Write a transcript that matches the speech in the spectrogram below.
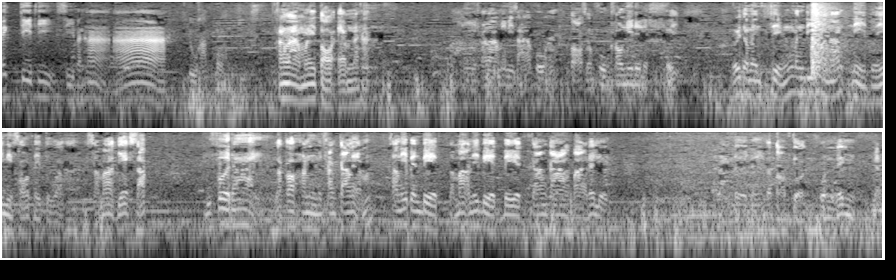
Comic GT 4,500อ่า ดูครับผม ข้างล่างไม่ต่อแอมนะฮะนี่ข้างล่างไม่มีสายลำโพงนะต่อลำโพงเข้านี่ได้เลย เฮ้ย เฮ้ยแต่มันเสียงมันดีกว่านั้น นี่ตัวนี้มีคอร์สในตัวฮะสามารถแยกซับบูฟเฟอร์ได้ แล้วก็ข้างนึงเป็นข้างกลางแหลม ข้างนี้เป็นเบสสามารถอันนี้เบส เบสกลางกลางไปได้เลยได้เลยเลยก็ตอบโจทย์คนเล่นแบบ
